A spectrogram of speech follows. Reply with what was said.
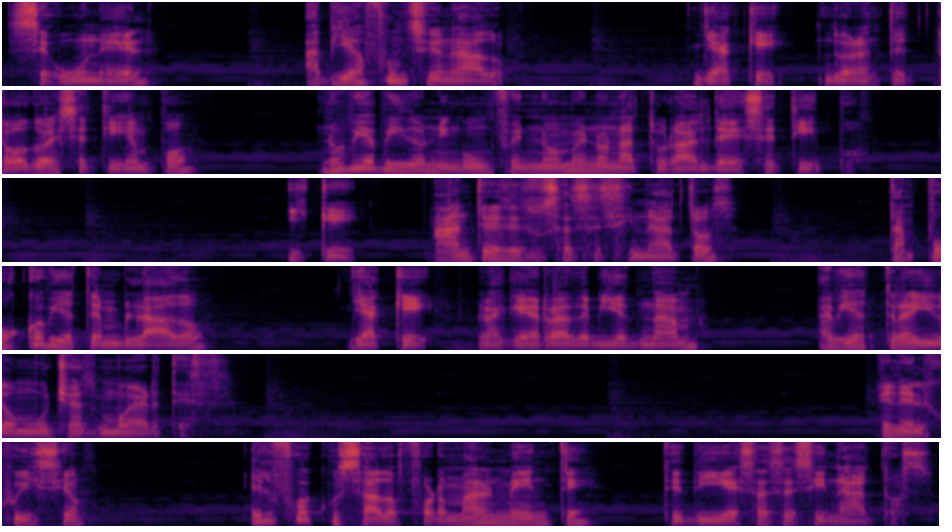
según él, había funcionado ya que durante todo ese tiempo no había habido ningún fenómeno natural de ese tipo, y que antes de sus asesinatos tampoco había temblado, ya que la guerra de Vietnam había traído muchas muertes. En el juicio, él fue acusado formalmente de 10 asesinatos.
